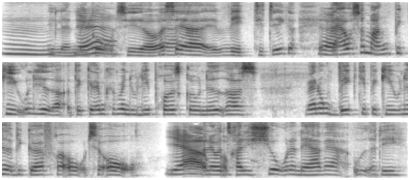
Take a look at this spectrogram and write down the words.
mm. et eller andet, ja, går til, og også ja. er vigtigt. Ikke? Ja. Der er jo så mange begivenheder, og det, dem kan man jo lige prøve at skrive ned også. Hvad er nogle vigtige begivenheder, vi gør fra år til år? Ja, og lave en tradition og nærvær ud af det.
